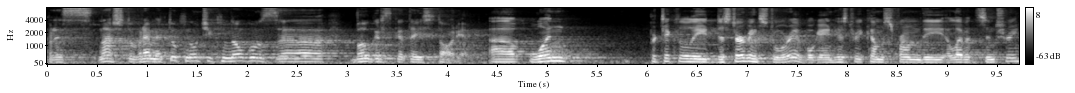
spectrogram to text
През нашето време тук научих много за българската история. Uh, one particularly disturbing story of Bulgarian history comes from the 11th century.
